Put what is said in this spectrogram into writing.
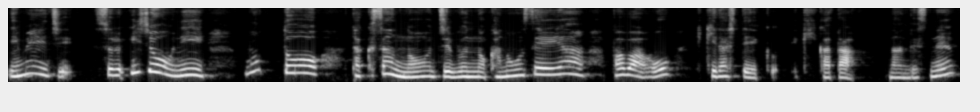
イメージする以上にもっとたくさんの自分の可能性やパワーを引き出していく生き方なんですね。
